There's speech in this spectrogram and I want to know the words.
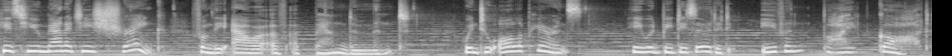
His humanity shrank from the hour of abandonment, when to all appearance he would be deserted even by God.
